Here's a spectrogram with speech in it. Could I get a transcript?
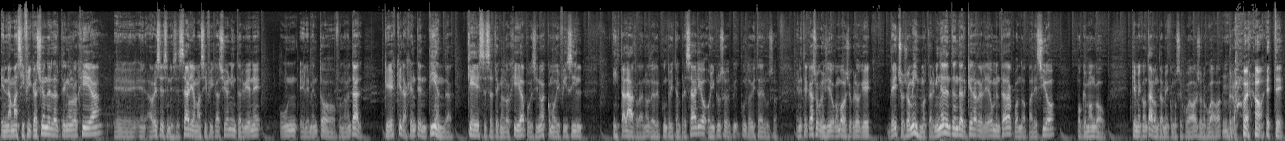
en la masificación de la tecnología, eh, a veces necesaria masificación, interviene un elemento fundamental, que es que la gente entienda qué es esa tecnología, porque si no es como difícil instalarla, ¿no? Desde el punto de vista empresario o incluso desde el punto de vista del uso. En este caso coincido con vos, yo creo que, de hecho, yo mismo terminé de entender qué era realidad aumentada cuando apareció Pokémon Go. Que me contaron también cómo se jugaba, yo no jugaba, pero bueno, este,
